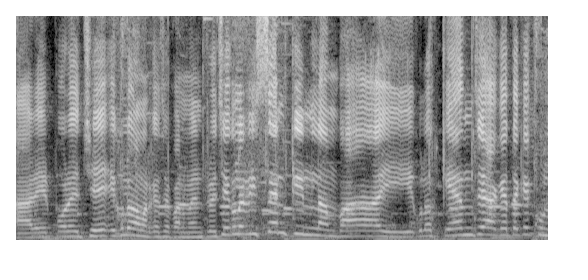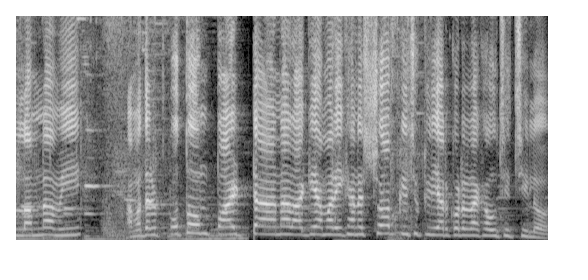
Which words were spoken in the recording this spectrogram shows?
আর এরপরে যে, এগুলো আমার কাছে পার্মানেন্ট রয়েছে। এগুলো রিসেন্ট কিনলাম ভাই। এগুলো কেন যে আগে থেকে খুললাম না আমি? আমাদের প্রথম পার্টটা আনার আগে আমার এখানে সব কিছু ক্লিয়ার করে রাখা উচিত ছিল।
